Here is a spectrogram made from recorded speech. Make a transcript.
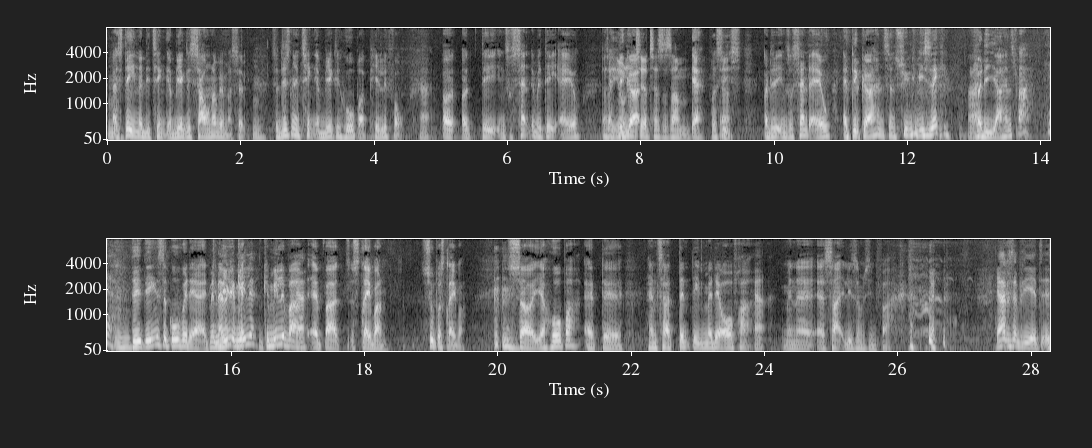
Mm. Altså det er en af de ting, jeg virkelig savner ved mig selv. Mm. Så det er sådan en ting, jeg virkelig håber, at Pelle får. Ja. Og, og det interessante ved det er jo, Altså, at evnen til at tage sig sammen. Ja, præcis. Ja. Og det interessante er jo, at det gør han sandsynligvis ikke, fordi jeg er hans far. Ja. Det, det eneste gode ved det er, at Men Camille, Camille? Camille var, Ja. ja. var stræberen. Super stræber. Så jeg håber, at øh, han tager den del med derovre fra, Ja. men er, er sej ligesom sin far. Jeg har det sådan, fordi at øh,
